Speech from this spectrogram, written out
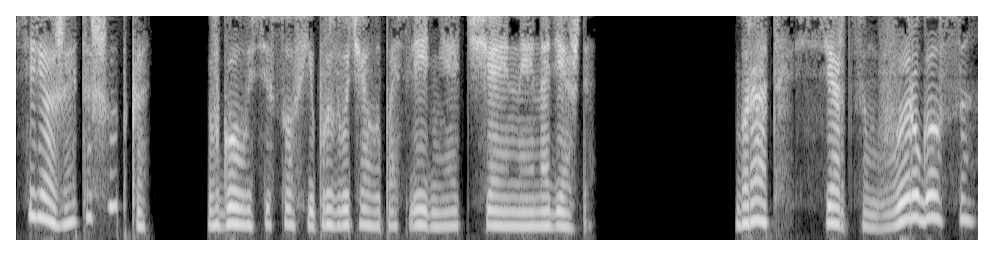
Сережа, это шутка? В голосе Софьи прозвучала последняя отчаянная надежда. Брат сердцем выругался,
